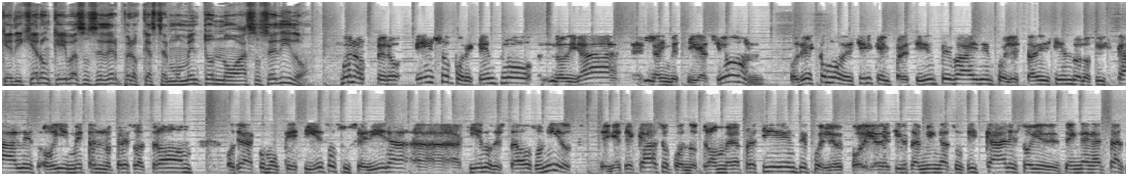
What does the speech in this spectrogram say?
que dijeron que iba a suceder, pero que hasta el momento no ha sucedido. Bueno, pero eso, por ejemplo, lo dirá la investigación. O sea, es como decir que el presidente Biden pues le está diciendo a los fiscales, oye, metan preso a Trump. O sea, como que si eso sucediera aquí en los Estados Unidos. En ese caso, cuando Trump era presidente, pues le podría decir también a sus fiscales, oye, detengan a tal.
